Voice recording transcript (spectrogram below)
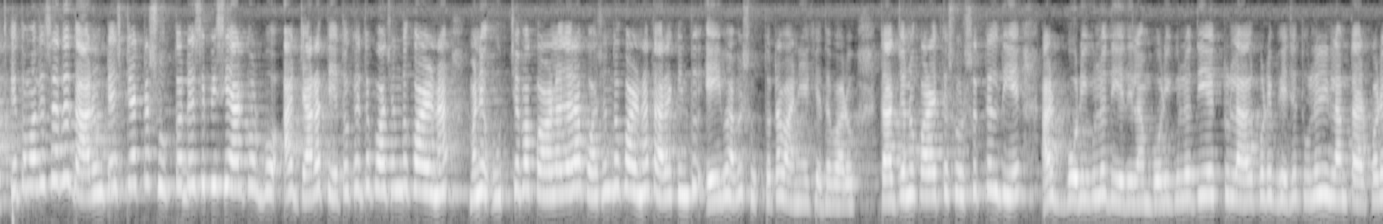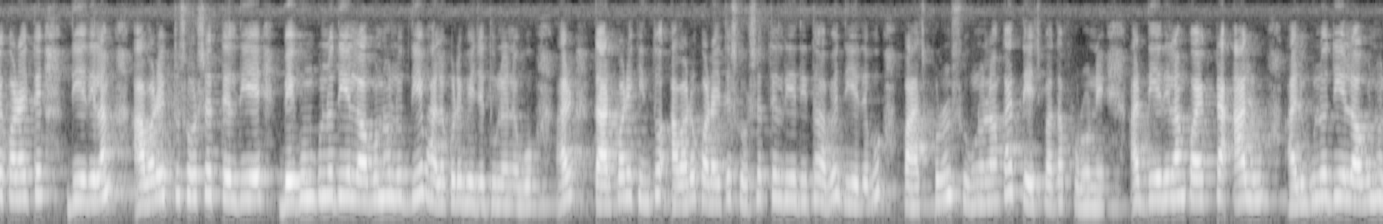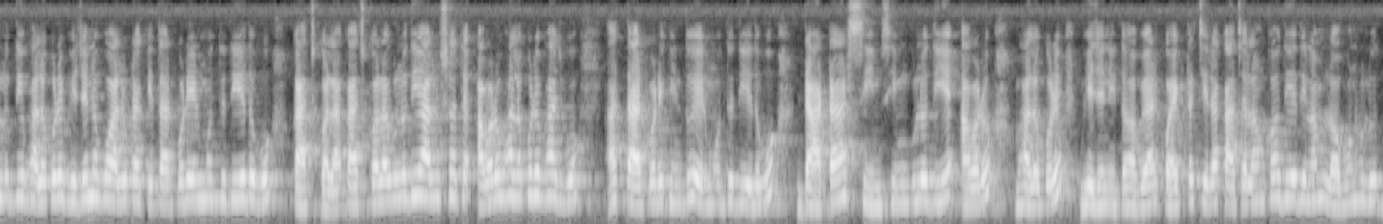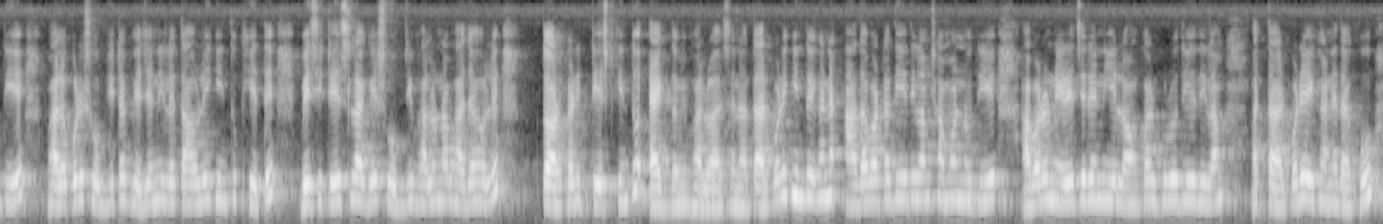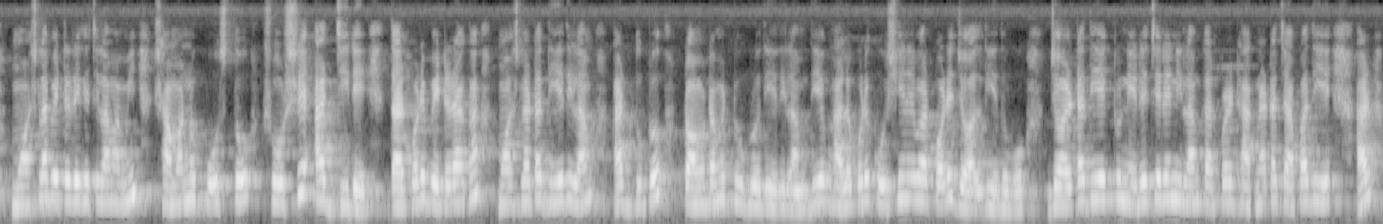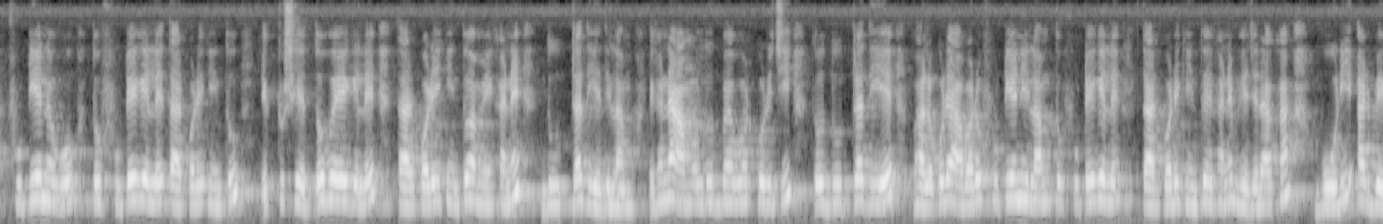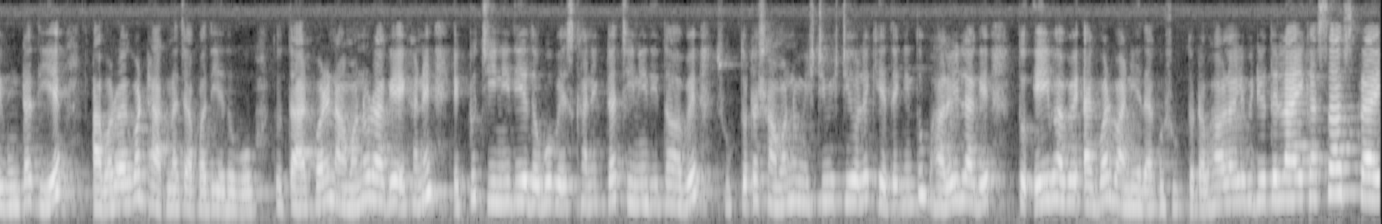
আজকে তোমাদের সাথে দারুণ টেস্টি একটা শুক্তো রেসিপি শেয়ার করব। আর যারা তেতো খেতে পছন্দ করে না মানে উচ্ছে বা করলা যারা পছন্দ করে না, তারা কিন্তু এইভাবে শুক্তোটা বানিয়ে খেতে পারো। তার জন্য কড়াইতে সরষের তেল দিয়ে আর বড়িগুলো দিয়ে দিলাম। বড়িগুলো দিয়ে একটু লাল করে ভেজে তুলে নিলাম। তারপরে কড়াইতে দিয়ে দিলাম আবার একটু সরষের তেল দিয়ে, বেগুনগুলো দিয়ে, লবণ, হলুদ দিয়ে ভালো করে ভেজে তুলে নেব। আর তারপরে কিন্তু আবারও কড়াইতে সরষের তেল দিয়ে দিতে হবে। দিয়ে দেবো পাঁচ ফোড়ন শুকনো লঙ্কা, তেজপাতা ফোড়নে। আর দিয়ে দিলাম কয়েকটা আলু। আলুগুলো দিয়ে লবণ, হলুদ দিয়ে ভালো করে ভেজে নেব আলুটাকে। তারপরে এর মধ্যে দিয়ে দেবো কাঁচকলা। কাঁচকলাগুলো দিয়ে আলুর সাথে আবারও ভালো করে ভাজবো। আর তারপরে কিন্তু এর মধ্যে দিয়ে দেবো ডাটা আর সিম। সিমগুলো দিয়ে আবারও ভালো করে ভেজে নিতে হবে। আর কয়েকটা চেরা কাঁচা লঙ্কাও দিয়ে দিলাম। লবণ, হলুদ দিয়ে ভালো করে সবজিটা ভেজে নিলে তাহলেই কিন্তু খেতে বেশি টেস্ট লাগে। সবজি ভালো না ভাজা হলে তরকারির টেস্ট কিন্তু একদমই ভালো আসে না। তারপরে কিন্তু এখানে আদা বাটা দিয়ে দিলাম সামান্য দিয়ে, আবারও নেড়ে চেড়ে নিয়ে লঙ্কার গুঁড়ো দিয়ে দিলাম। আর তারপরে এখানে দেখো মশলা বেটে রেখেছিলাম আমি সামান্য পোস্ত, সর্ষে আর জিরে। তারপরে বেটে রাখা মশলাটা দিয়ে দিলাম আর দুটো টমেটোমের টুকরো দিয়ে দিলাম। দিয়ে ভালো করে কষিয়ে নেবার পরে জল দিয়ে দেবো। জলটা দিয়ে একটু নেড়ে চেড়ে নিলাম, তারপরে ঢাকনাটা চাপা দিয়ে আর ফুটিয়ে নেব। তো ফুটে গেলে তারপরে কিন্তু একটু সেদ্ধ হয়ে গেলে তারপরেই কিন্তু আমি এখানে দুধটা দিয়ে দিলাম। এখানে আমুল দুধ ব্যবহার করেছি। তো দুধটা দিয়ে ভালো করে আবারও ফুটিয়ে নিলাম। তো ফুটে গেলে তারপরে কিন্তু এখানে ভেজে রাখা বড়ি আর বেগুনটা দিয়ে আবারও একবার ঢাকনা চাপা দিয়ে দেবো। তো তারপরে নামানোর আগে এখানে একটু চিনি দিয়ে দেবো। বেশ খানিকটা চিনি দিতে হবে। শুক্তোটা সামান্য মিষ্টি মিষ্টি হলে খেতে কিন্তু ভালোই লাগে। তো এইভাবে একবার বানিয়ে দেখো শুক্তোটা। ভালো লাগলে ভিডিওতে লাইক আর সাবস্ক্রাইব।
